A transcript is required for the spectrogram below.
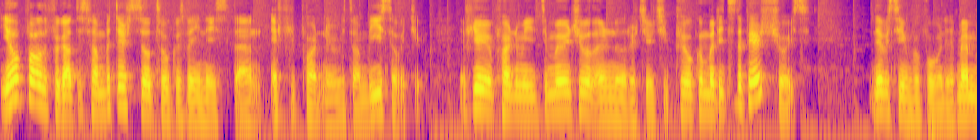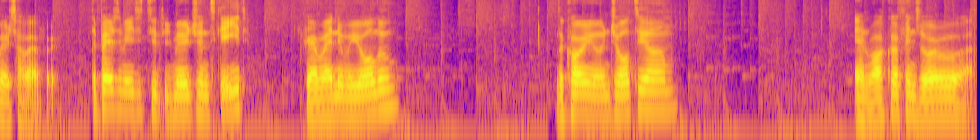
you probably forgot this one, but there's still tokens being placed down if you partner with Zombiesa with you. If you're your partner needs to merge, you'll earn another tier 2 Pokemon, but it's the pair's choice. Never seen before with members, however. The pairs made it to the merge unscathed. Cramorant and Riolu. Lucario and Jolteon and Rockruff and Zorua.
